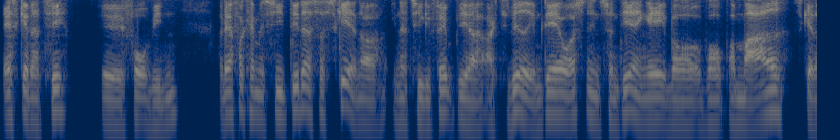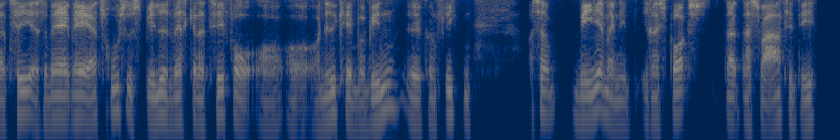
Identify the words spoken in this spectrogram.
Hvad skal der til øh, for at vinde? Og derfor kan man sige, at det, der så sker, når en artikel 5 bliver aktiveret, jamen, det er jo også en sondering af, hvor, hvor, hvor meget skal der til, altså hvad, hvad er trusselsbilledet, hvad skal der til for at, at, at nedkæmpe og vinde øh, konflikten? Og så vælger man et, et respons, der, der svarer til det.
